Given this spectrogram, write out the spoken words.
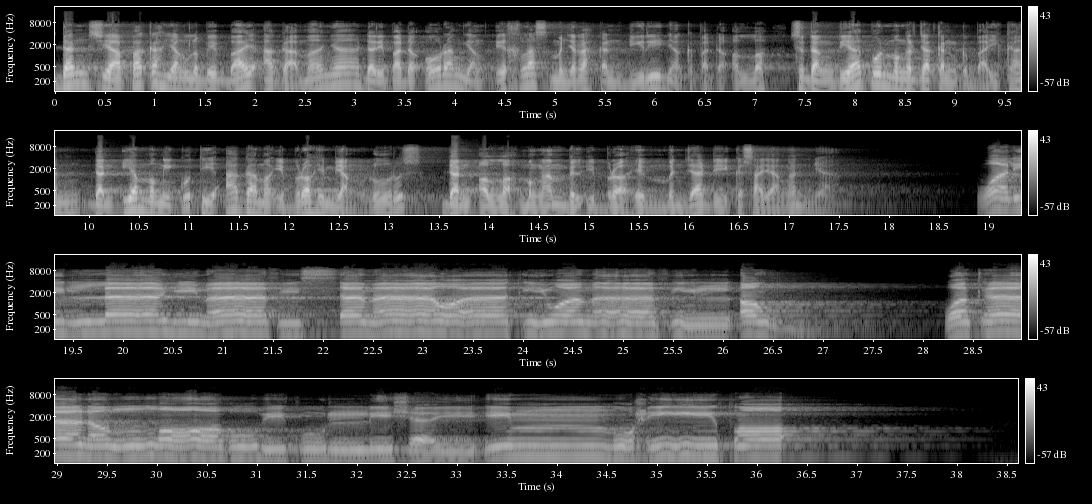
Dan siapakah yang lebih baik agamanya daripada orang yang ikhlas menyerahkan dirinya kepada Allah, sedang dia pun mengerjakan kebaikan dan ia mengikuti agama Ibrahim yang lurus, dan Allah mengambil Ibrahim menjadi kesayangannya. ولله ما في السماوات وما في الأرض وكان الله بكل شيء محيطا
